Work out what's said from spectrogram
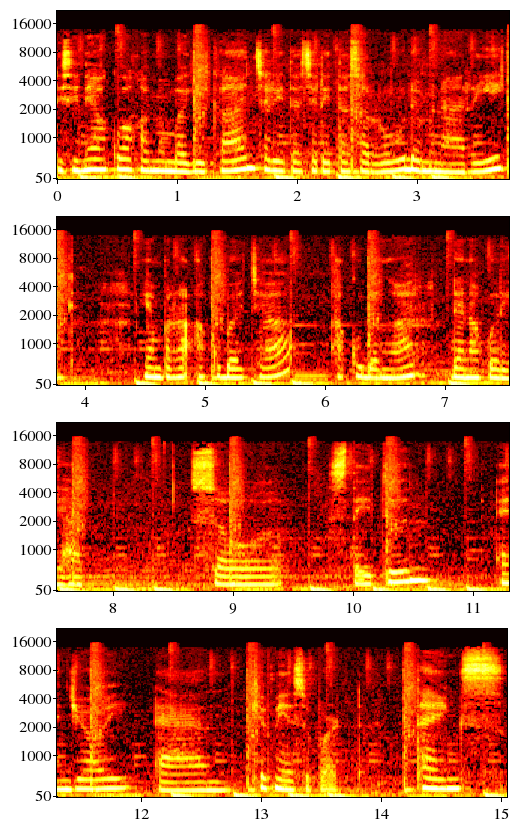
Di sini aku akan membagikan cerita-cerita seru dan menarik yang pernah aku baca, aku dengar, dan aku lihat. So, stay tuned, enjoy, and give me a support. Thanks.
